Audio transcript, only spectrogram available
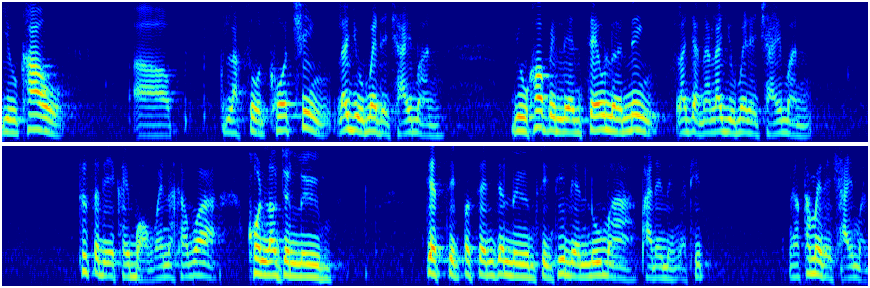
อยู่เข้าหลักสูตรโคชชิ่งแล้วอยู่ไม่ได้ใช้มัน อยู่เข้าไปเรียนเซลล์เ a ร์นิ่งหลังจากนั้นแล้วอยู่ไม่ได้ใช้มัน ทฤษฎีเคยบอกไว้นะครับว่า คนเราจะลืม 70%จะลืมสิ่งที่เรียนรู้มาภายในหนึ่งอาทิตย์นะถ้าไม่ได้ใช้มัน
